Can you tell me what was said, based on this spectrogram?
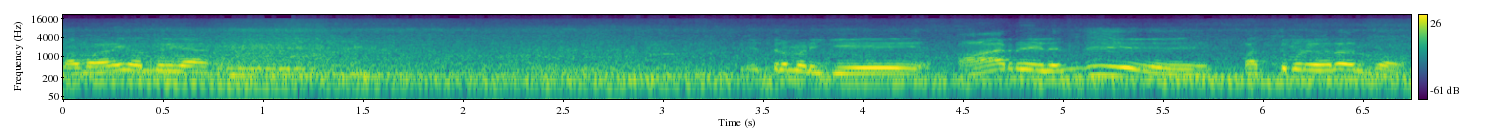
நம்ம கடைக்கு வந்துருங்க எத்தனை மணிக்கு? ஆறரைலேருந்து பத்து மணி வரை இருக்கும்.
